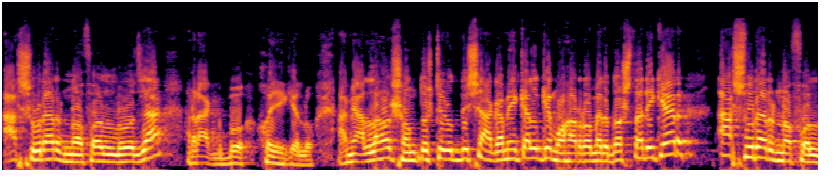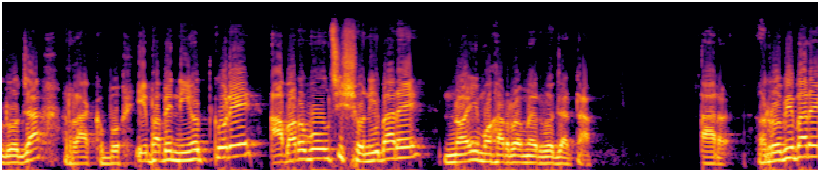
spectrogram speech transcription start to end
আশুরার নফল রোজা রাখব হয়ে গেল। আমি আল্লাহর সন্তুষ্টির উদ্দেশ্যে আগামীকালকে মহারমের দশ তারিখের আশুরার নফল রোজা রাখব। এভাবে নিয়ত করে আবারও বলছি, শনিবারে নয় মহারমের রোজাটা। আর রবিবারে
